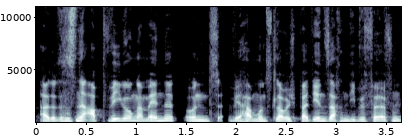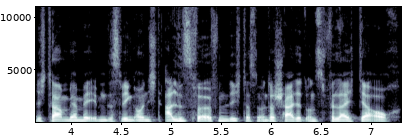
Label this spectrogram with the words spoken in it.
Also das ist eine Abwägung am Ende und wir haben uns, glaube ich, bei den Sachen, die wir veröffentlicht haben, wir haben ja eben deswegen auch nicht alles veröffentlicht, das unterscheidet uns vielleicht ja auch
